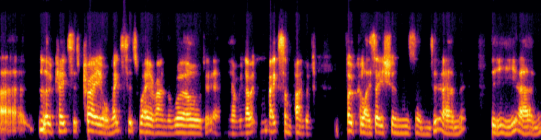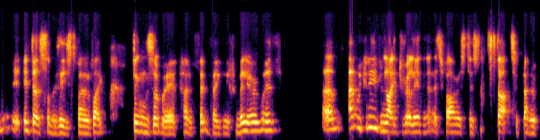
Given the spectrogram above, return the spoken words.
uh, locates its prey or makes its way around the world. Uh, you know, we know it makes some kind of vocalizations and um, the um, it, it, does some of these kind of like things that we're kind of vaguely familiar with. Um, and we could even like drill in as far as to start to kind of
